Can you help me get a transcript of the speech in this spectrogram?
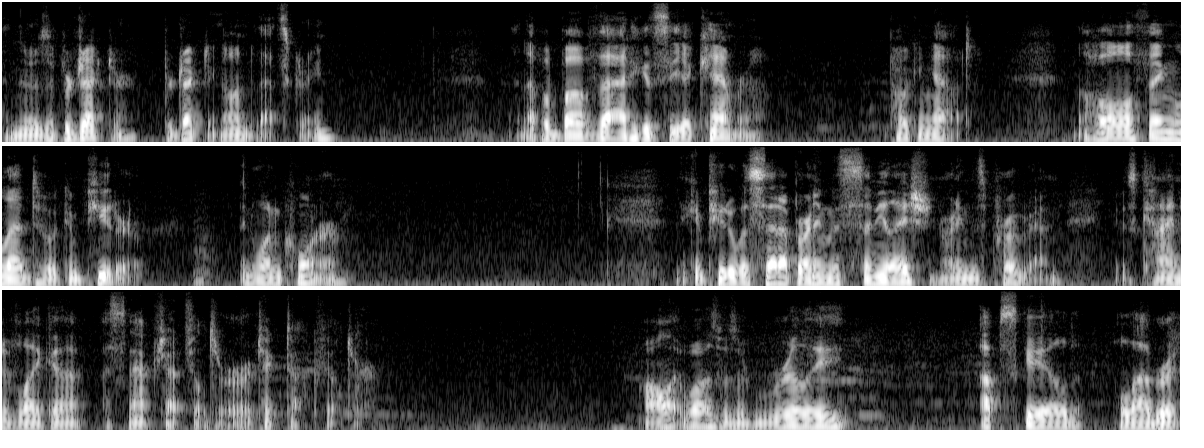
And there was a projector projecting onto that screen. And up above that, he could see a camera poking out. The whole thing led to a computer in one corner. The computer was set up running this simulation, running this program. It was kind of like a, a Snapchat filter or a TikTok filter. All it was was a really upscaled, elaborate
